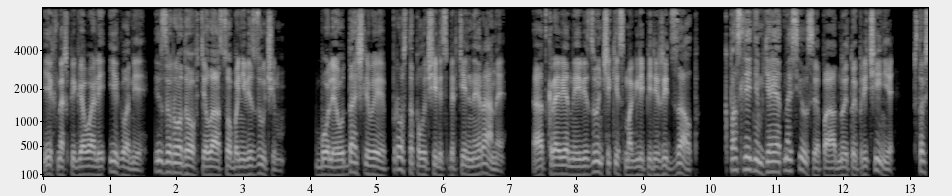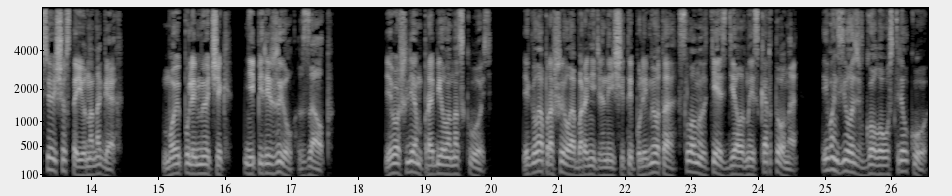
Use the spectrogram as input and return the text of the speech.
Их нашпиговали иглами, изуродовав тела особо невезучим. Более удачливые просто получили смертельные раны, а откровенные везунчики смогли пережить залп. К последним я и относился по одной той причине, что все еще стою на ногах. Мой пулеметчик не пережил залп. Его шлем пробило насквозь. Игла прошила оборонительные щиты пулемета, словно те сделаны из картона, и вонзилась в голову стрелку,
